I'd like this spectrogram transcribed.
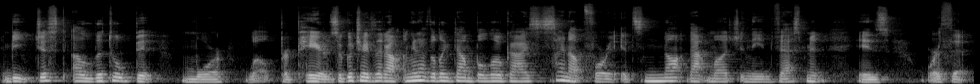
and be just a little bit more well prepared. So go check that out. I'm going to have the link down below, guys. Sign up for it. It's not that much, and the investment is worth it.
